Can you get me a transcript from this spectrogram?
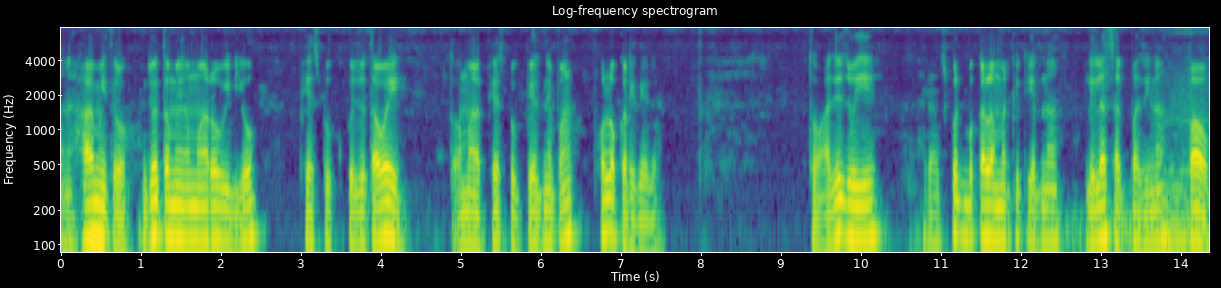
અને હા મિત્રો, જો તમે અમારો વીડિયો ફેસબુક પર જોતા હોય, તો અમારા ફેસબુક પેજને પણ ફોલો કરી દેજો. તો આજે જોઈએ રાજકોટ બકાલા માર્કેટ યાર્ડના લીલા શાકભાજીના ભાવ.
